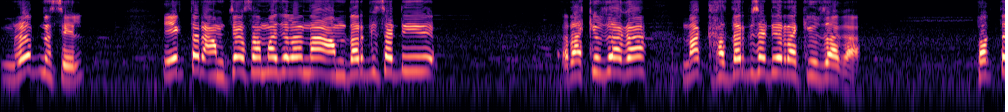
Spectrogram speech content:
मिळत नसेल एक तर आमच्या समाजाला ना आमदारकीसाठी राखीव जागा ना खासदारकीसाठी राखीव जागा. फक्त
